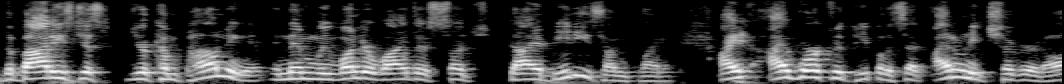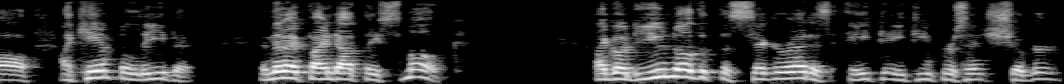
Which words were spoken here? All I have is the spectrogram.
the body's just you're compounding it. And then we wonder why there's such diabetes on the planet. I, I've worked with people that said, I don't eat sugar at all. I can't believe it. And then I find out they smoke I go, do you know that the cigarette is eight to 18% sugar?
